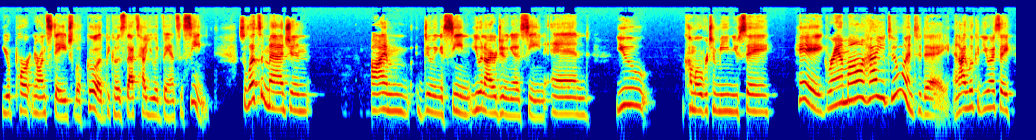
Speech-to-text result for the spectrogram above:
your partner on stage look good because that's how you advance a scene. So let's imagine I'm doing a scene, you and I are doing a scene and you come over to me and you say, "Hey, grandma, how you doing today?" And I look at you I say,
